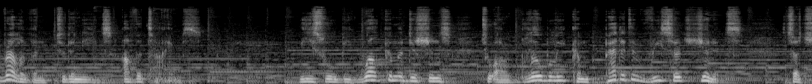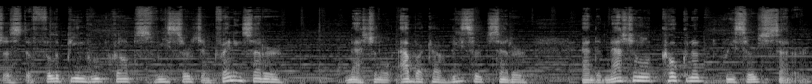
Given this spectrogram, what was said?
relevant to the needs of the times. These will be welcome additions to our globally competitive research units, such as the Philippine Root Crops Research and Training Center, National Abaca Research Center, and the National Coconut Research Center.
